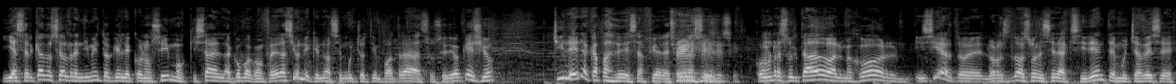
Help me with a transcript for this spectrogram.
y acercándose al rendimiento que le conocimos quizás en la Copa Confederaciones, que no hace mucho tiempo atrás sucedió aquello, Chile era capaz de desafiar a este sí, Sí, sí, con un resultado a lo mejor incierto. Eh, los resultados suelen ser accidentes muchas veces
